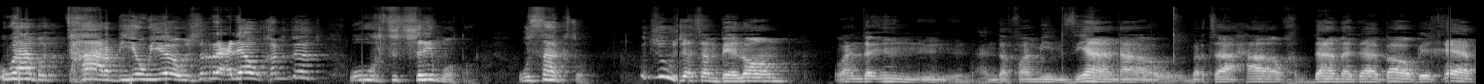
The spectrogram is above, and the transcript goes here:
وبغت تحارب بيا وياه وجرى عليها وخرجت وتشري موطور وساكتو. وتزوجات bel homme وعندها une une عندها famille مزيانة ومرتاحة وخدامة دابا وبخير.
